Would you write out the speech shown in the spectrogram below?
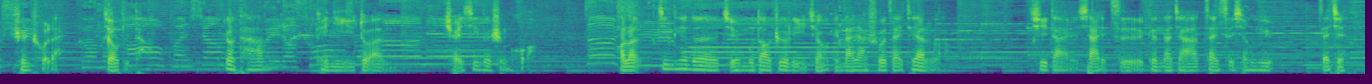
伸出来，交给他。让他给你一段全新的生活。好了，今天的节目到这里就要跟大家说再见了，期待下一次跟大家再次相遇，再见。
